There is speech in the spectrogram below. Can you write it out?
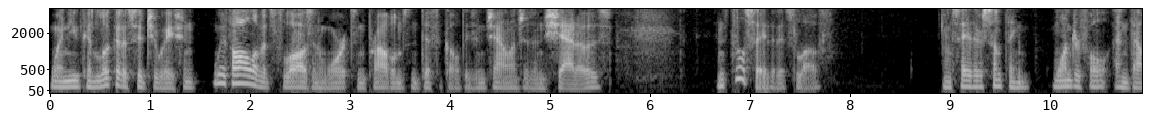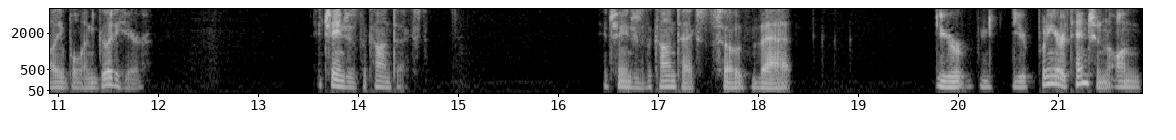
When you can look at a situation with all of its flaws and warts and problems and difficulties and challenges and shadows, and still say that it's love, and say there's something wonderful and valuable and good here, it changes the context. It changes the context so that you're you're putting your attention on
